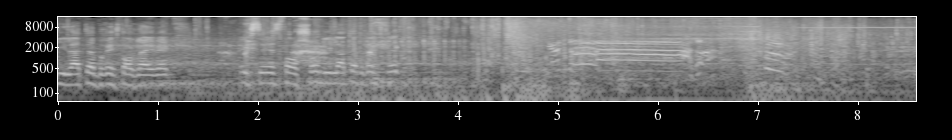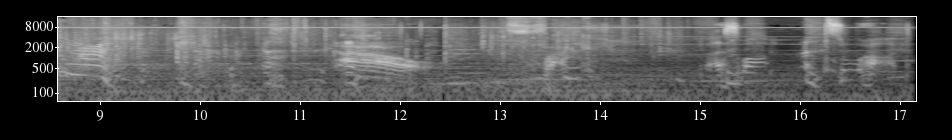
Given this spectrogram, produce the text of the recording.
Die Latte bricht doch gleich weg. Ich sehe es doch schon, die Latte bricht weg. Au. Fuck. Das war zu hart.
